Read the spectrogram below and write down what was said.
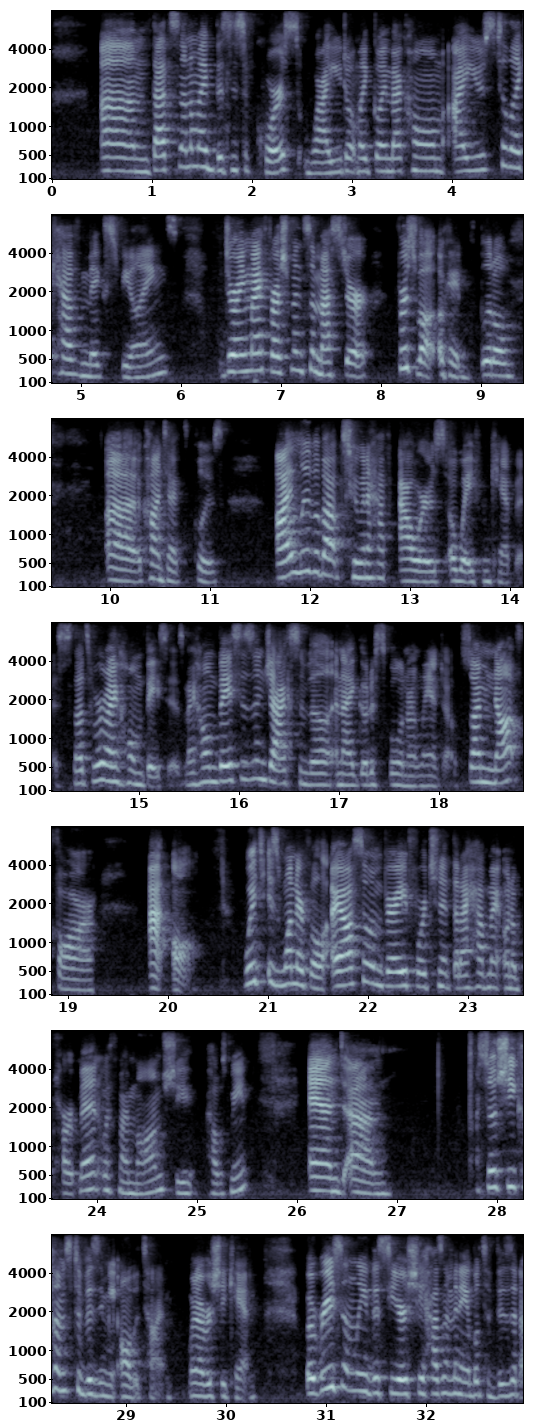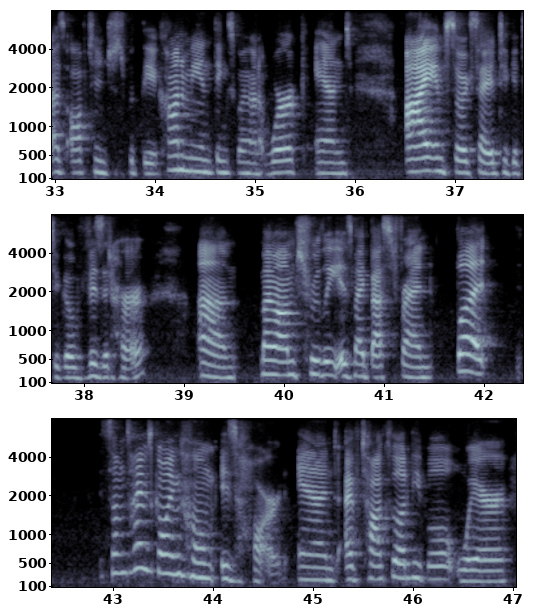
Um, that's none of my business, of course, why you don't like going back home. I used to like have mixed feelings during my freshman semester. First of all, okay, little uh, context clues. I live about two and a half hours away from campus. That's where my home base is. My home base is in Jacksonville, and I go to school in Orlando. So I'm not far at all which is wonderful. I also am very fortunate that I have my own apartment with my mom. She helps me. And um, so she comes to visit me all the time whenever she can. But recently this year, she hasn't been able to visit as often just with the economy and things going on at work. And I am so excited to get to go visit her. Um, my mom truly is my best friend, but sometimes going home is hard. And I've talked to a lot of people where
